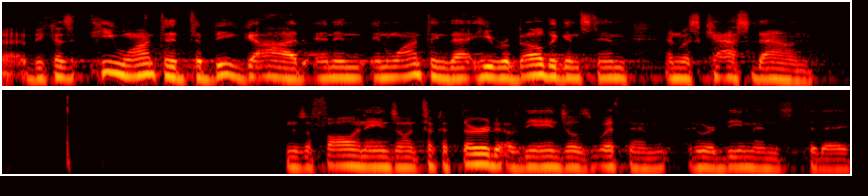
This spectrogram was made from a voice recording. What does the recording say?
Uh, because he wanted to be God, and in, in wanting that, he rebelled against him and was cast down. And was a fallen angel and took a third of the angels with him who are demons today.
